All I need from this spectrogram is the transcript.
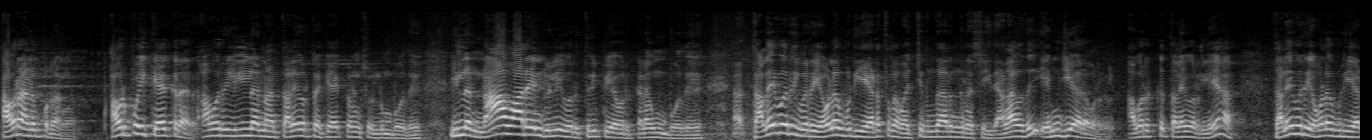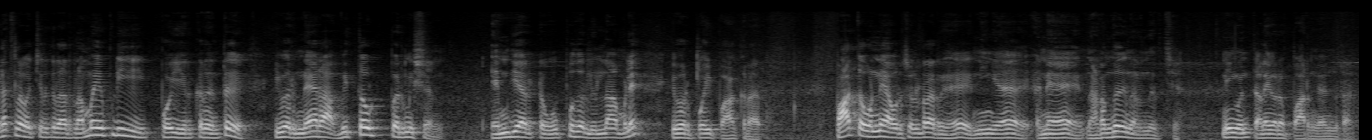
அவரை அனுப்புகிறாங்க அவர் போய் கேட்குறாரு அவர் இல்லை நான் தலைவர்கிட்ட கேட்கணும்னு சொல்லும்போது இல்லை நான் வாரேன்னு சொல்லி இவர் திருப்பி அவர் கிளம்பும்போது தலைவர் இவர் எவ்வளோ பெரிய இடத்துல வச்சுருந்தாருங்கிற செய்தி அதாவது எம்ஜிஆர் அவர்கள் அவருக்கு தலைவர் இல்லையா? தலைவர் எவ்வளோ பெரிய இடத்துல வச்சுருக்கிறார்? நம்ம எப்படி போய் இருக்கிறதுன்ட்டு இவர் நேராக வித்தவுட் பெர்மிஷன் எம்ஜிஆர்கிட்ட ஒப்புதல் இல்லாமலே இவர் போய் பார்க்குறாரு பார்த்த உடனே அவர் சொல்கிறாரு நீங்கள் அண்ணே நடந்தது நடந்துருச்சு. நீங்கள் வந்து தலைவரை பாருங்கங்கிறார்.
